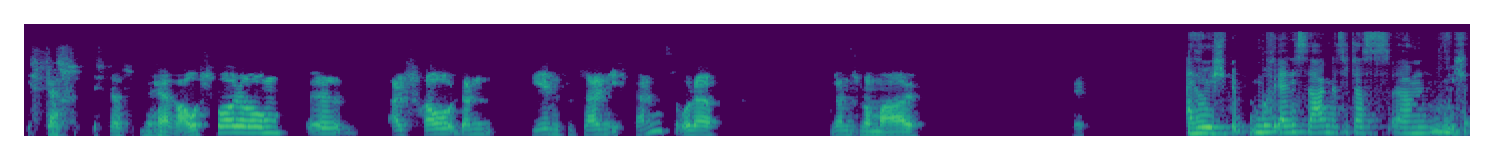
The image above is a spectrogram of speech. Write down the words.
ist das, ist das eine Herausforderung, äh, als Frau dann jedem zu zeigen, ich kann's oder ganz normal? Also ich muss ehrlich sagen, dass ich das, ähm, ich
